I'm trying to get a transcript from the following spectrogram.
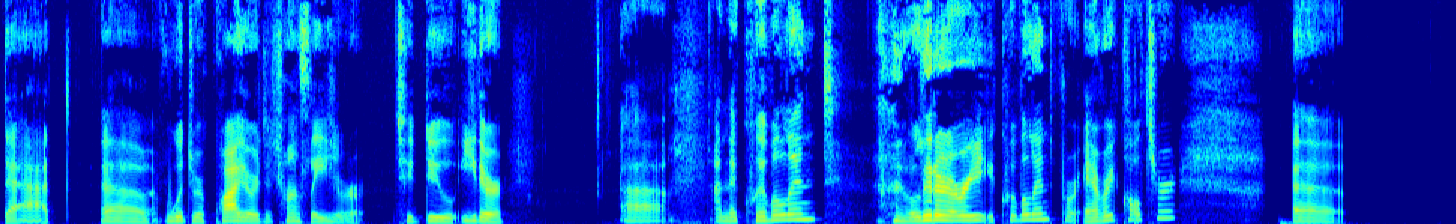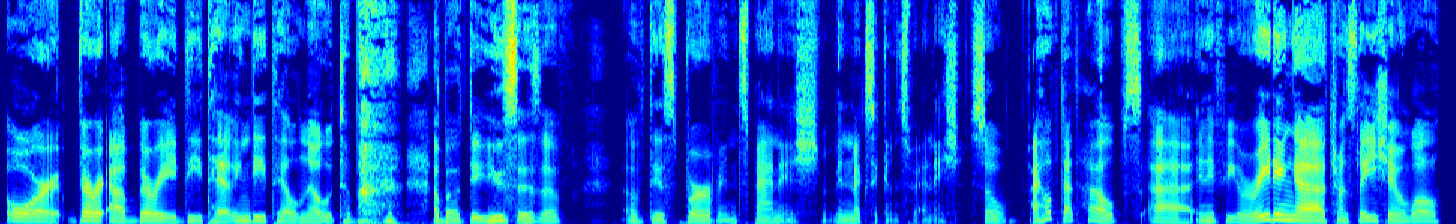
that uh, would require the translator to do either uh, an equivalent, literary equivalent for every culture, uh, or very very detail in detail note about, about the uses of of this verb in Spanish, in Mexican Spanish. So I hope that helps. Uh, and if you're reading a translation, well,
